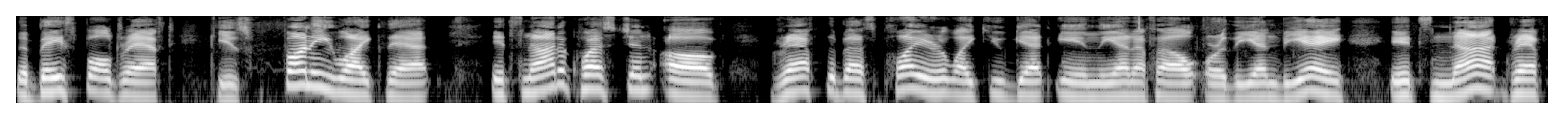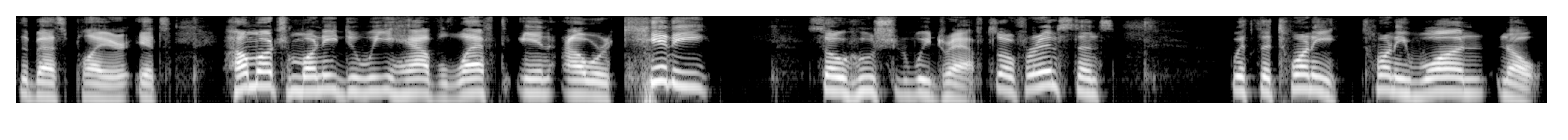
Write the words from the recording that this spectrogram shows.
The baseball draft is funny like that. It's not a question of draft the best player like you get in the NFL or the NBA. It's not draft the best player. It's how much money do we have left in our kitty? So who should we draft? So for instance, with the 2021, no,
